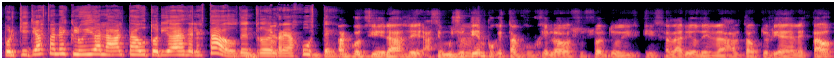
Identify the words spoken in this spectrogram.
Porque ya están excluidas las altas autoridades del Estado dentro del reajuste. Están consideradas de hace mucho mm. tiempo que están congelados sus sueldos y, salarios de las altas autoridades del Estado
